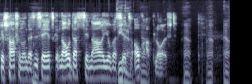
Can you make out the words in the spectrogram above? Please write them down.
geschaffen. Und das ist ja jetzt genau das Szenario, was Wieder, jetzt auch ja. abläuft. Ja, ja, ja.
